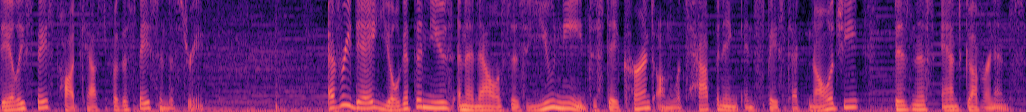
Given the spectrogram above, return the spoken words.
daily space podcast for the space industry. Every day, you'll get the news and analysis you need to stay current on what's happening in space technology, business, and governance.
